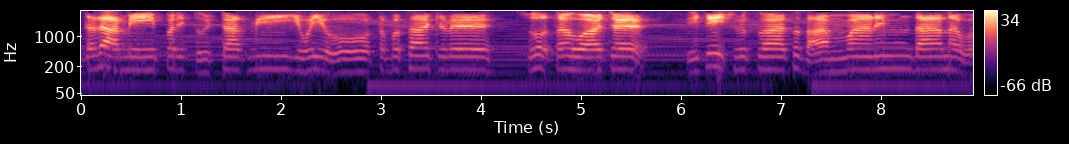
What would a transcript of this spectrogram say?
ददामि परितुष्टास्मि युवयो तपसा किल। सोतवाच इति श्रुत्वा तदां वाणीं दानव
